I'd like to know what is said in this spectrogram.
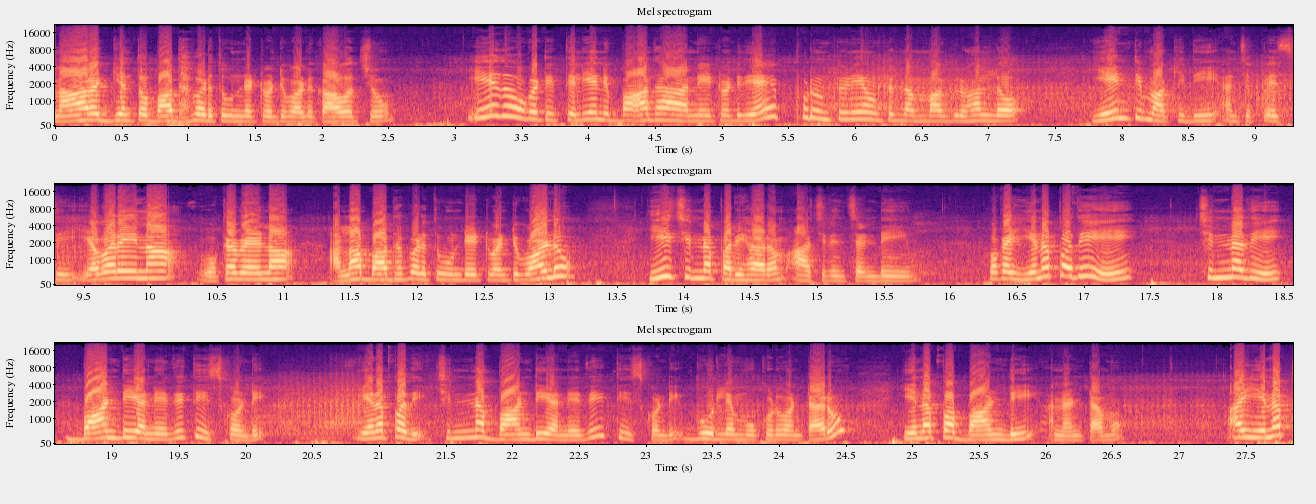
అనారోగ్యంతో బాధపడుతూ ఉన్నటువంటి వాళ్ళు కావచ్చు. ఏదో ఒకటి తెలియని బాధ అనేటువంటిది ఎప్పుడు ఉంటూనే ఉంటుందమ్మా గృహంలో. ఏంటి మాకు ఇది అని చెప్పేసి ఎవరైనా ఒకవేళ అలా బాధపడుతూ ఉండేటువంటి వాళ్ళు ఈ చిన్న పరిహారం ఆచరించండి. ఒక ఇనపది చిన్నది బాండి అనేది తీసుకోండి. ఇనపది చిన్న బాండి అనేది తీసుకోండి. బూర్లె మూకుడు అంటారు. ఇనప బాండి అని అంటాము. ఆ ఇనప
